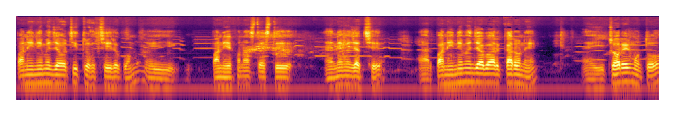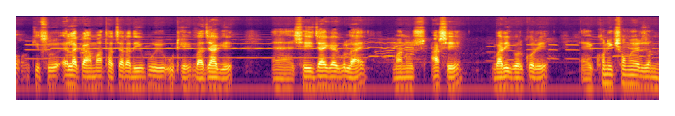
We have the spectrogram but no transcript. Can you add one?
পানি নেমে যাওয়ার চিত্র হচ্ছে এরকম। এই পানি এখন আস্তে আস্তে নেমে যাচ্ছে। আর পানি নেমে যাবার কারণে এই চরের মতো কিছু এলাকা মাথা চারা দিয়ে উপরে উঠে বা জাগে সেই জায়গাগুলায় মানুষ আসে, বাড়িঘর করে ক্ষণিক সময়ের জন্য,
